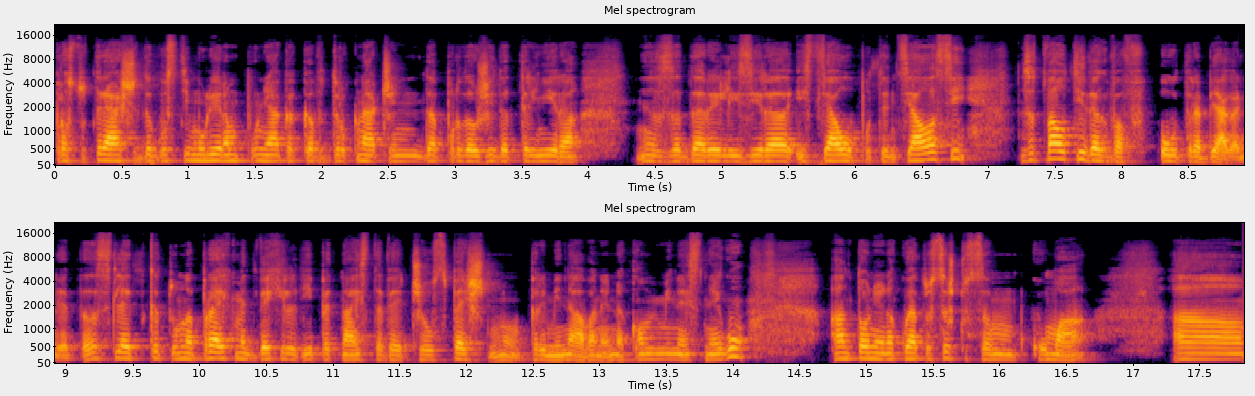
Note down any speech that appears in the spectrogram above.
просто трябваше да го стимулирам по някакъв друг начин, да продължи да тренира, за да реализира изцяло потенциала си. Затова отидах в ултрабяганията, след като направихме 2015 вече успешно преминаване на коме мине с него. Антония, на която също съм кома. А,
